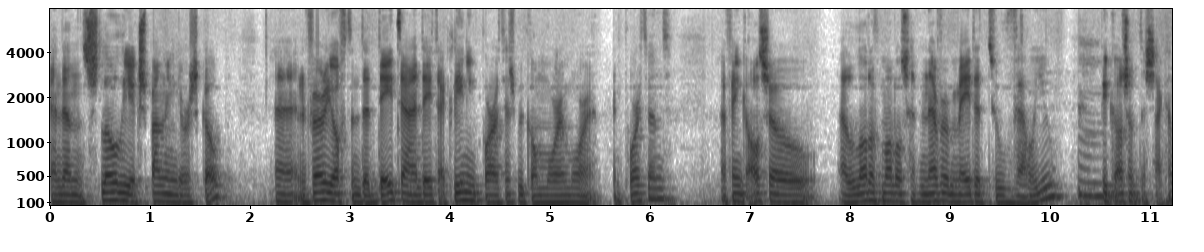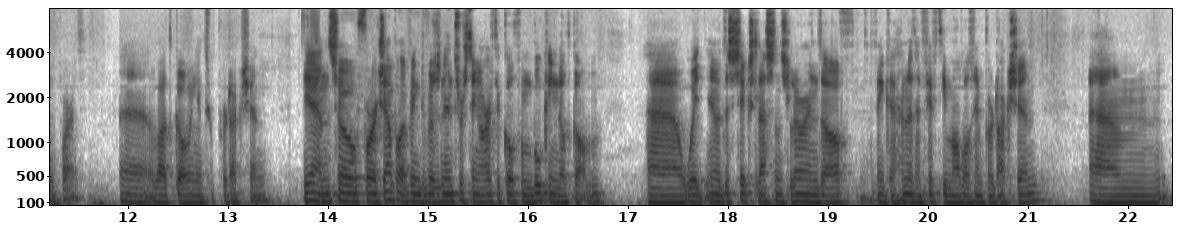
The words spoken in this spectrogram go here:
and then slowly expanding their scope. Uh, and very often the data and data cleaning part has become more and more important. I think also a lot of models have never made it to value mm. because of the second part uh, about going into production. Yeah, and so for example, I think there was an interesting article from Booking.com uh, with you know the six lessons learned of I think 150 models in production. Um,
